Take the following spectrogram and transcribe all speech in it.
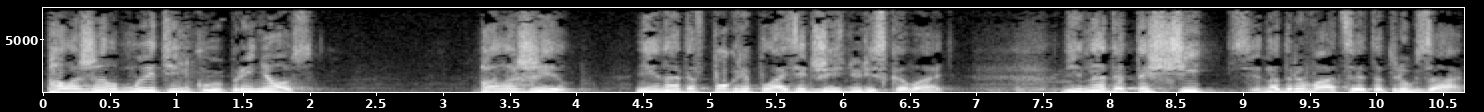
Положил мытенькую, принес. Положил. Не надо в погреб лазить, жизнью рисковать. Не надо тащить, надрываться этот рюкзак.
